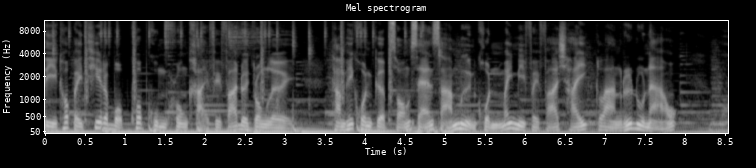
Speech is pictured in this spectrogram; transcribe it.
ตีเข้าไปที่ระบบควบคุมโครงข่ายไฟฟ้าโดยตรงเลย ทำให้คนเกือบ230,000 คนไม่มีไฟฟ้าใช้กลางฤดูหนาว โห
